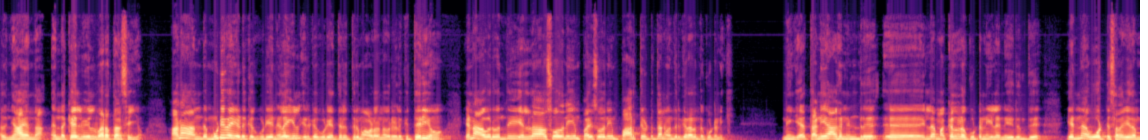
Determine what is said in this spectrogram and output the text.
அது நியாயம்தான். இந்த கேள்விகள் வரத்தான் செய்யும். ஆனால் அந்த முடிவை எடுக்கக்கூடிய நிலையில் இருக்கக்கூடிய திரு திருமாவளவன் அவர்களுக்கு தெரியும். ஏன்னா அவர் வந்து எல்லா சோதனையும் பரிசோதனையும் பார்த்து விட்டு தான் வந்திருக்கிறார் இந்த கூட்டணிக்கு. நீங்கள் தனியாக நின்று இல்லை மக்களோட கூட்டணியில் இருந்து என்ன ஓட்டு சதவீதம்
